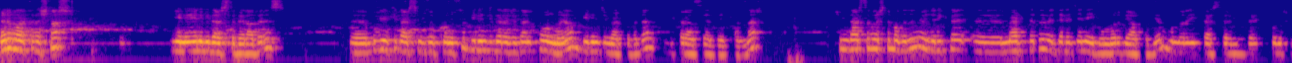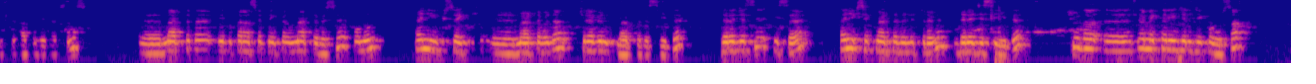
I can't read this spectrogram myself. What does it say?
Merhaba arkadaşlar. Yine yeni bir derste beraberiz. Ee, Bugünkü dersimizin konusu birinci dereceden olmayan birinci mertebeden diferansiyel denklemler. Şimdi derse başlamadan önce öncelikle e, mertebe ve derece neydi bunları bir hatırlayalım. Bunları ilk derslerimizde konuşmuştuk hatırlayacaksınız. E, mertebe bir diferansiyel denklemin mertebesi onun en yüksek e, mertebeden türevin mertebesiydi. Derecesi ise en yüksek mertebeli türevin derecesiydi. Şurada e, şu inceleyecek olursak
